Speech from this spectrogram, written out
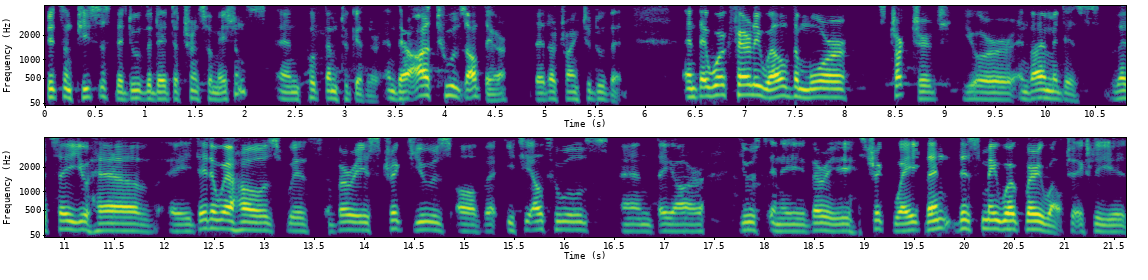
bits and pieces that do the data transformations and put them together. And there are tools out there that are trying to do that. And they work fairly well the more structured your environment is. Let's say you have a data warehouse with a very strict use of uh, ETL tools and they are used in a very strict way, then this may work very well to actually uh,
